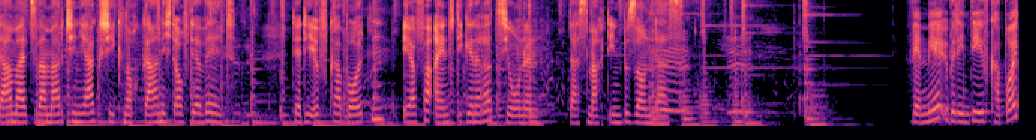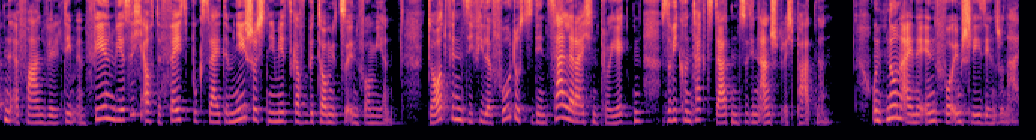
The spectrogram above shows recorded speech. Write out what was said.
Damals war Marcin Jaksik noch gar nicht auf der Welt. Der DFK Beuthen, er vereint die Generationen. Das macht ihn besonders. Wer mehr über den DFK Beuthen erfahren will, dem empfehlen wir, sich auf der Facebook-Seite Mniejszość Niemiecka w Bytomiu zu informieren. Dort finden Sie viele Fotos zu den zahlreichen Projekten sowie Kontaktdaten zu den Ansprechpartnern. Und nun eine Info im Schlesien-Journal.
